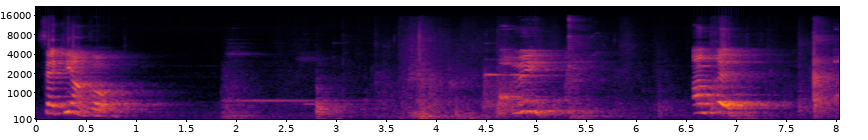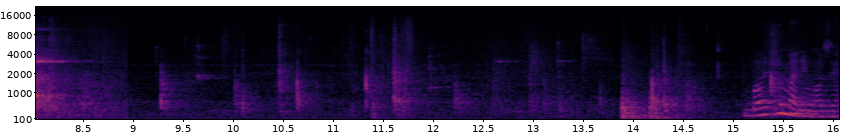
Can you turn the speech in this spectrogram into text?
C'est qui encore Oui. Entrez. Bonjour mademoiselle.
